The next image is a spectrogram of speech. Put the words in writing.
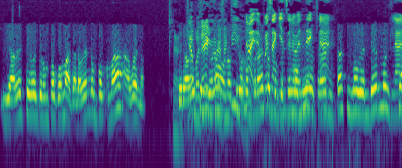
y a veces voy con un poco más. Cuando vendo un poco más, ah, bueno. Claro. Pero a Claro, pues veces digo, no, no efectivo. quiero No, y después a quién se lo vendés, claro. mi casa y no venderlo y Claro. ¿qué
